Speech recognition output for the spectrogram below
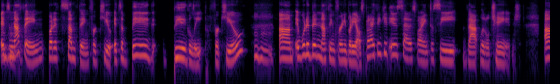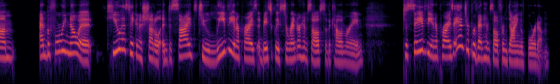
it's Mhm. nothing, but it's something for Q. It's a big, big leap for Q. Mm-hmm. Um, it would have been nothing for anybody else, but I think it is satisfying to see that little change. Um, and before we know it, Q has taken a shuttle and decides to leave the Enterprise and basically surrender himself to the Calamarain to save the Enterprise and to prevent himself from dying of boredom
